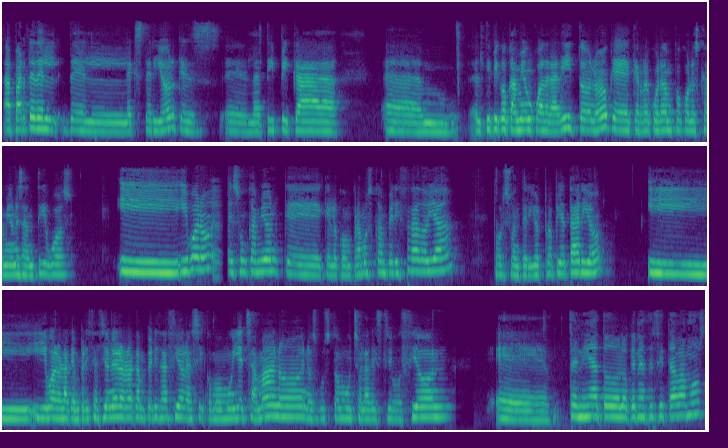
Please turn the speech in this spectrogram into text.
aparte del, del exterior, que es eh, la típica... Em, el típico camión cuadradito, ¿no? Que, que recuerda un poco los camiones antiguos. Y, bueno, es un camión que, lo compramos camperizado ya por su anterior propietario. Y, bueno, la camperización era una camperización así como muy hecha a mano, y nos gustó mucho la distribución. Eh, tenía todo lo que necesitábamos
